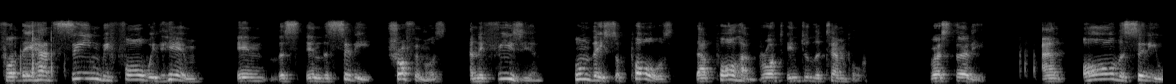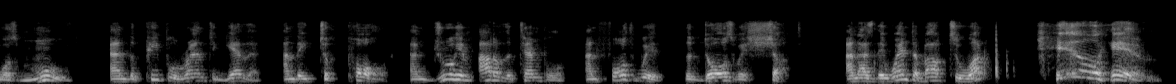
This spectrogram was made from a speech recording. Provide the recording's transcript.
For they had seen before with him in the, in the city Trophimus, an Ephesian, whom they supposed that Paul had brought into the temple. Verse 30. And all the city was moved, and the people ran together, and they took Paul and drew him out of the temple, and forthwith the doors were shut. And as they went about to what? Kill him.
